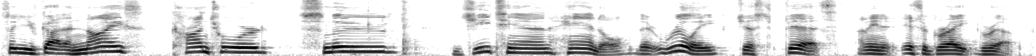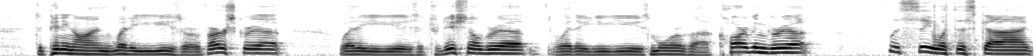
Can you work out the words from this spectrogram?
So you've got a nice contoured, smooth G10 handle that really just fits. I mean, it's a great grip. Depending on whether you use a reverse grip, whether you use a traditional grip, whether you use more of a carving grip. Let's see what this guy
